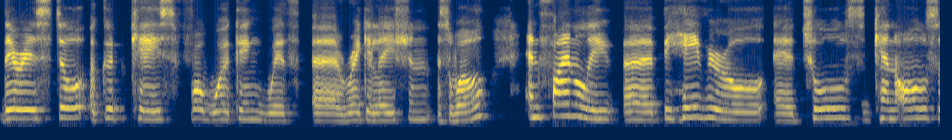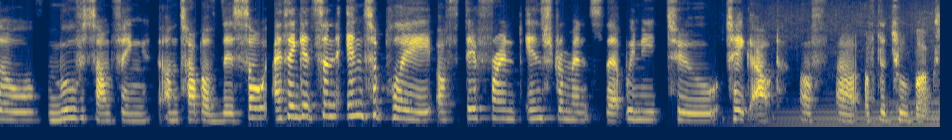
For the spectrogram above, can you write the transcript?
there is still a good case for working with uh, regulation as well. And finally, uh, behavioral uh, tools can also move something on top of this. So I think it's an interplay of different instruments that we need to take out of, uh, of the toolbox.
